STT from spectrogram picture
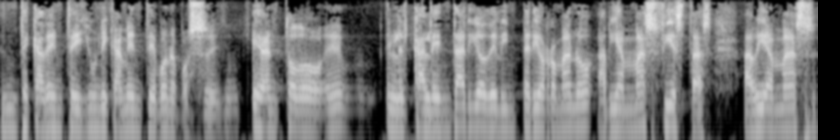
decadente y únicamente, bueno, pues eh, eran todo, ¿eh? En el calendario del Imperio Romano había más fiestas, había más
